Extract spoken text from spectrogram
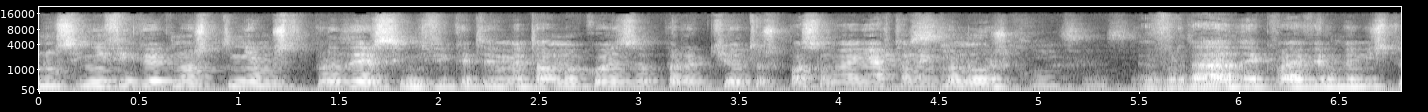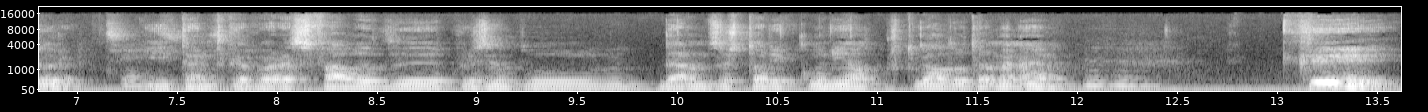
não significa que nós tenhamos de perder significativamente alguma coisa para que outros possam ganhar também sim, connosco. Sim, sim. A verdade é que vai haver uma mistura. E tanto que agora se fala de, por exemplo, darmos a história colonial de Portugal de outra maneira Uhum. que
